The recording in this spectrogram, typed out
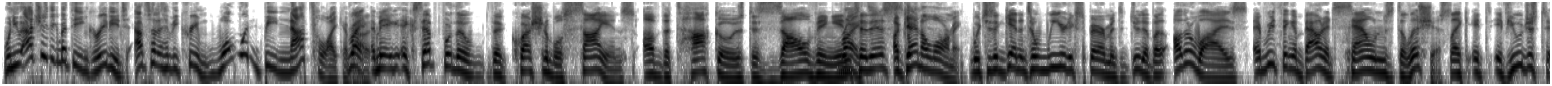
When you actually think about the ingredients outside of heavy cream, what would be not to like about Right. it? I mean, except for the the questionable science of the tacos dissolving into right. this. again alarming. which is again, it's a weird experiment to do that, but otherwise, everything about it sounds delicious. Like it, if you were just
